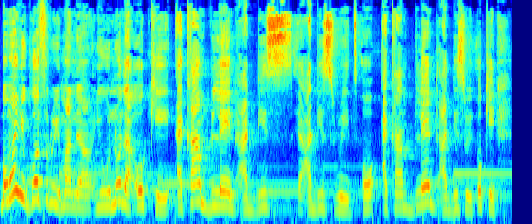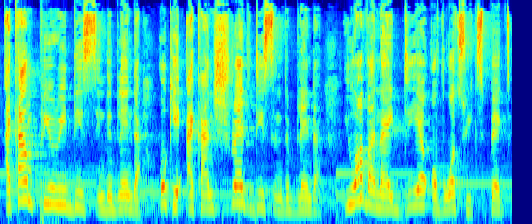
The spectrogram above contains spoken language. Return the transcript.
But when you go through the manual, you will know that okay, I can't blend at this at this rate, or I can blend at this rate. Okay, I can't puree this in the blender. Okay, I can shred this in the blender. You have an idea of what to expect.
